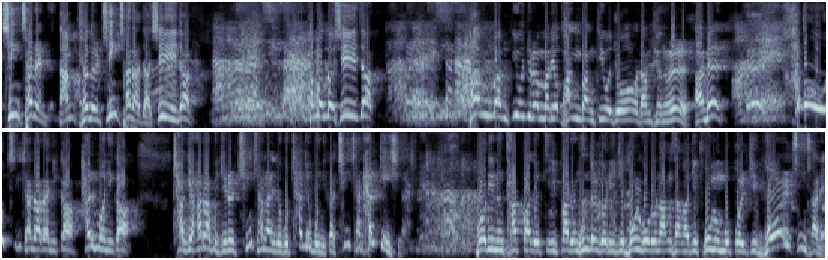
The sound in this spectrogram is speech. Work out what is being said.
칭찬은 남편을 칭찬하자. 시작. 한번 더 시작. 방방 띄워주란 말이요. 방방 띄워줘 남편을. 아멘. 하도 칭찬하라니까 할머니가 자기 할아버지를 칭찬하려고 찾아보니까 칭찬할 게 있어야지. 머리는 다 빠졌지, 이빨은 흔들거리지, 몰골은 낭상하지, 돈은 못 벌지, 뭘 칭찬해?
